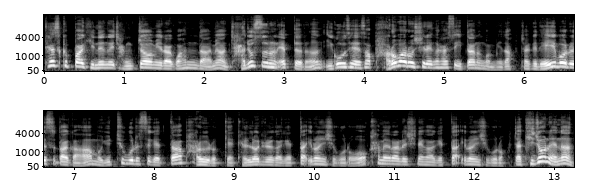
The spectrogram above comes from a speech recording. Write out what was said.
태스크바 기능의 장점이라고 한다면 자주 쓰는 앱들은 이곳에서 바로바로 바로 실행을 할 수 있다는 겁니다. 자, 이렇게 네이버를 쓰다가 뭐 유튜브를 쓰겠다, 바로 이렇게 갤러리를 가겠다 이런 식으로 카메라를 실행하겠다 이런 식으로. 자, 기존에는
